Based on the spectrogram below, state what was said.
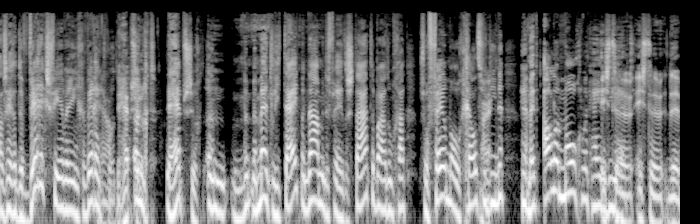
de, zeggen, de werksfeer waarin gewerkt wordt. De hebzucht. Een, de hebzucht. Een, mentaliteit, met name in de Verenigde Staten... waar het om gaat, zoveel mogelijk geld verdienen... met alle mogelijkheden is die de, je hebt. Is de, de,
